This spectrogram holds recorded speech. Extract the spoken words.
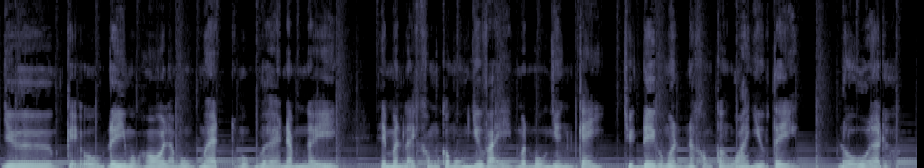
Như kiểu đi một hồi là muốn mệt, muốn về nằm nghỉ, thì mình lại không có muốn như vậy. Mình muốn những cái chuyến đi của mình nó không cần quá nhiều tiền, đủ là được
